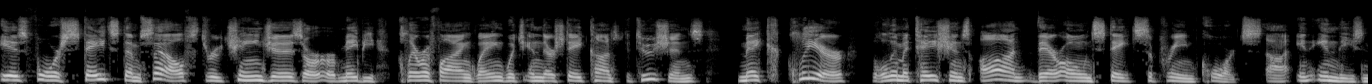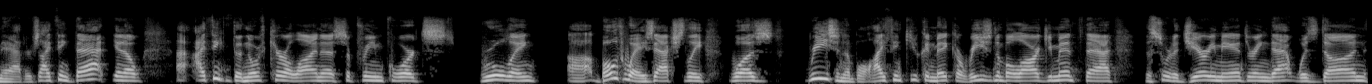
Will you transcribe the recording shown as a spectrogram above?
is for states themselves through changes or, or, maybe clarifying language in their state constitutions make clear the limitations on their own state supreme courts uh, in in these matters. I think that you know, I think the North Carolina Supreme Court's ruling uh, both ways actually was reasonable. I think you can make a reasonable argument that the sort of gerrymandering that was done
